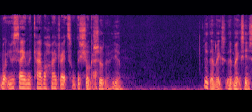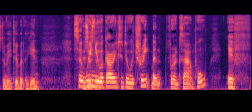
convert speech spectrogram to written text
what you were saying, the carbohydrates or the sugar. Sugar. Yeah. Yeah, that makes that makes sense to me too. But again, So when you that- were going to do a treatment, for example, if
